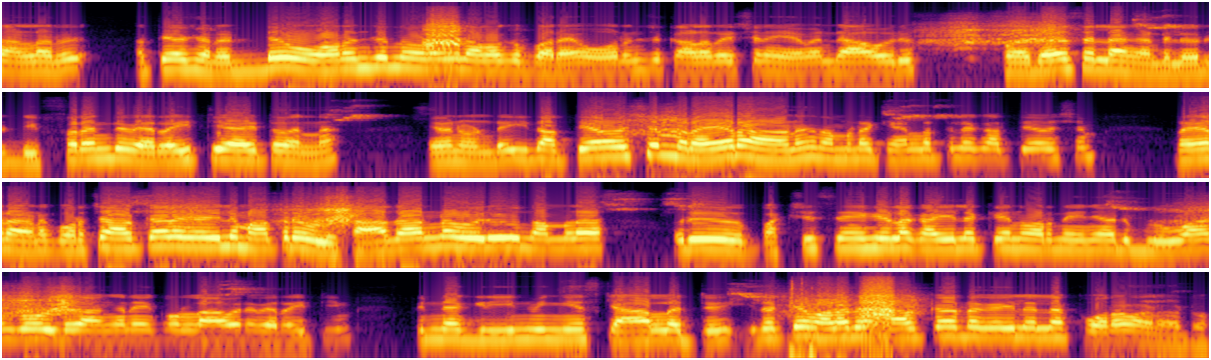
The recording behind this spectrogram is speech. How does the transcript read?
കളറ് അത്യാവശ്യം റെഡ് ഓറഞ്ച് എന്ന് വേണമെങ്കിൽ നമുക്ക് പറയാം. ഓറഞ്ച് കളറേഷൻ ഇവന്റെ ആ ഒരു ഫെതേഴ്സ് എല്ലാം കണ്ടില്ലേ? ഒരു ഡിഫറെന്റ് വെറൈറ്റി ആയിട്ട് തന്നെ ഇവനുണ്ട്. ഇത് അത്യാവശ്യം റെയർ ആണ്. നമ്മുടെ കേരളത്തിലൊക്കെ അത്യാവശ്യം റെയർ ആണ്. കുറച്ച് ആൾക്കാരുടെ കയ്യിൽ മാത്രമേ ഉള്ളൂ. സാധാരണ ഒരു നമ്മളെ ഒരു പക്ഷി സ്നേഹികളുടെ കയ്യിലൊക്കെ എന്ന് പറഞ്ഞു കഴിഞ്ഞാൽ ഒരു ബ്ലൂ ആൻഡ് ഗോൾഡ് അങ്ങനെയൊക്കെ ഉള്ള ആ ഒരു വെറൈറ്റിയും പിന്നെ ഗ്രീൻ വിങ് സ്കാർലറ്റ് ഇതൊക്കെ വളരെ ആൾക്കാരുടെ കയ്യിലെല്ലാം കുറവാണ് കേട്ടോ.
